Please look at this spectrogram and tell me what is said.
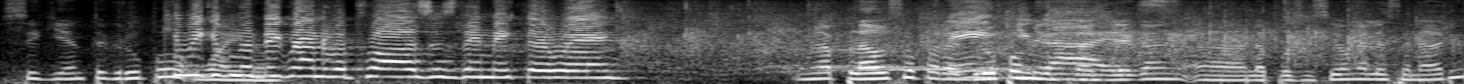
Siguiente grupo. Can we give them a big round of applause as they make their way? Un aplauso para el Thank grupo you, mientras guys. llegan a la posición al escenario.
